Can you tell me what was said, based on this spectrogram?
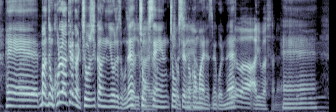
へえまあでもこれは明らかに長時間用ですもんね。長期戦長期戦の構えですねこれこねれはありましたね。へえ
